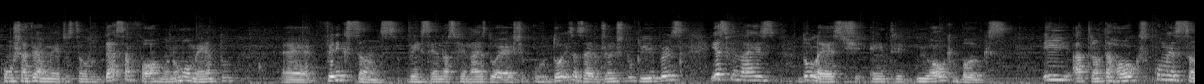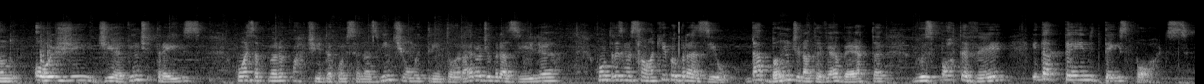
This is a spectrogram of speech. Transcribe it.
com o chaveamento estando dessa forma no momento. É, Phoenix Suns vencendo as finais do Oeste por 2 a 0 diante do Clippers e as finais do Leste entre Milwaukee Bucks e Atlanta Hawks, começando hoje, dia 23, com essa primeira partida acontecendo às 21h30, horário de Brasília, com transmissão aqui para o Brasil da Band na TV aberta, do Sport TV e da TNT Sports.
